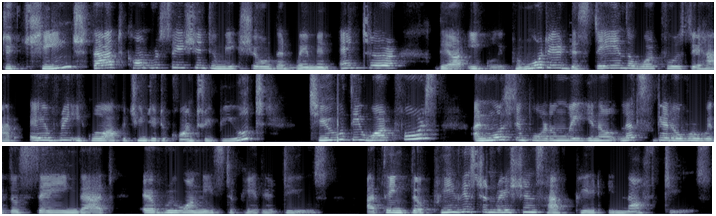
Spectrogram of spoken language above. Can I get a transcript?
to change that conversation to make sure that women enter, they are equally promoted, they stay in the workforce, they have every equal opportunity to contribute to the workforce. And most importantly, you know, let's get over with the saying that everyone needs to pay their dues. I think the previous generations have paid enough dues.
